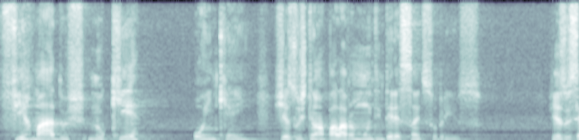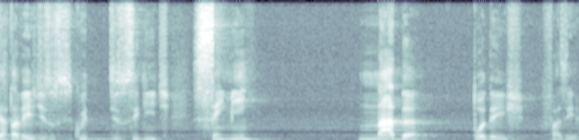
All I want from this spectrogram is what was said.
Firmados no que ou em quem? Jesus tem uma palavra muito interessante sobre isso. Jesus, certa vez, diz o, diz o seguinte: sem mim, nada podeis fazer.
